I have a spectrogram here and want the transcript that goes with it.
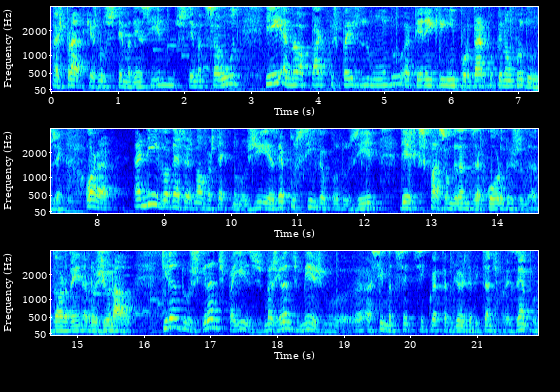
as práticas no sistema de ensino, no sistema de saúde e a maior parte dos países do mundo a terem que importar porque não produzem. Ora, a nível destas novas tecnologias é possível produzir desde que se façam grandes acordos de ordem regional. Tirando os grandes países, mas grandes mesmo, acima de 150 milhões de habitantes, por exemplo,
